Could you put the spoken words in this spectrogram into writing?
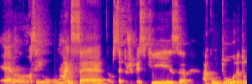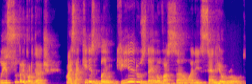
é assim, o mindset, os centros de pesquisa, a cultura, tudo isso super importante. Mas aqueles banqueiros da inovação ali de Sand Hill Road,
